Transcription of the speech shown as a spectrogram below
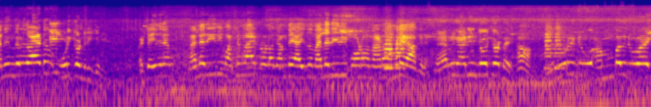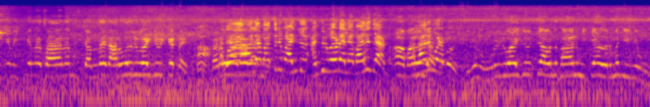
അനിയന്ത്രിതമായിട്ട് കൂടിക്കൊണ്ടിരിക്കുന്നു. പക്ഷെ ഇതിന് നല്ല രീതി വർഷങ്ങളായിട്ടുള്ള ചന്തയായി ഇത് നല്ല രീതിയിൽ പോകണമെന്നാണ് നമ്മുടെ ആഗ്രഹം. വേറൊരു കാര്യം ചോദിച്ചോട്ടെ? ആ. നൂറ് രൂപ അമ്പത് രൂപയ്ക്ക് വിൽക്കുന്ന സാധനം ചന്തയിൽ അറുപത് രൂപയ്ക്ക് വിൽക്കട്ടെ? ആ. അല്ല, പത്ത് രൂപ അഞ്ച് അഞ്ച് രൂപയുടെ അല്ലേ പതിനഞ്ചാണ്. ആ, കുഴപ്പമില്ല ഇത് നൂറ് രൂപയ്ക്ക് വിറ്റ് അവന്റെ സാധനം വിൽക്കാതെ വരുമ്പോൾ ചീഞ്ഞു പോകും.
